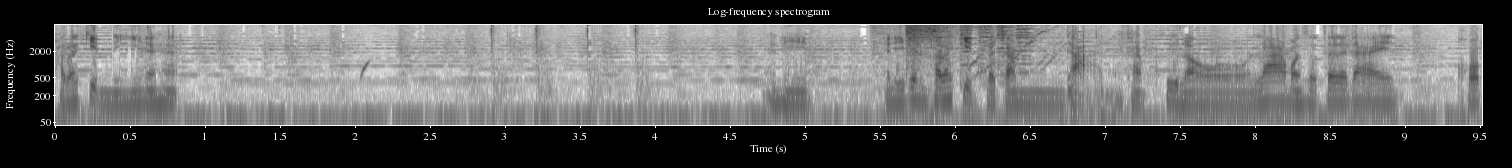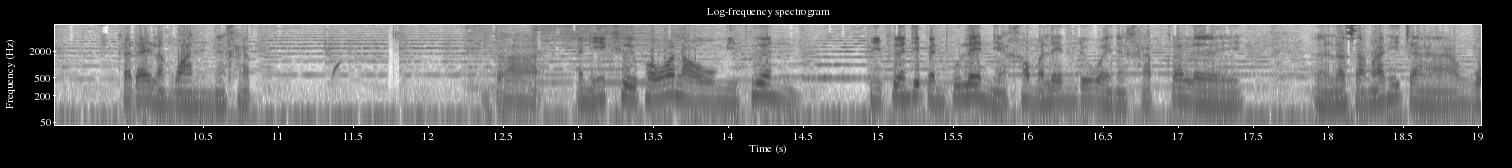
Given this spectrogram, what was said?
ภารกิจนี้นะฮะ อันนี้ อันนี้เป็นภารกิจประจำด่านนะครับ คือเราล่ามอนสเตอร์ได้ครบก็ได้รางวัลนะครับ แล้วก็อันนี้คือเพราะว่าเรามีเพื่อนมีเพื่อนที่เป็นผู้เล่นเนี่ยเข้ามาเล่นด้วยนะครับ ก็เลยเเราสามารถที่จะโหว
